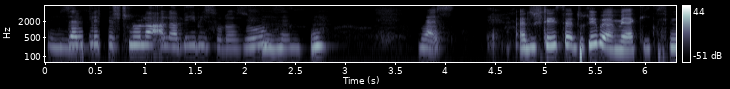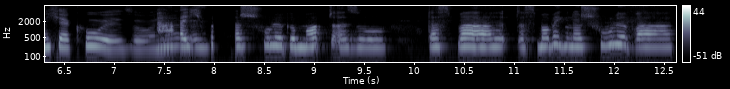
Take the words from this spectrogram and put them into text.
Mhm. sämtliche Schnuller aller Babys oder so. Mhm. Ja, es, Also du stehst da drüber, merke ich. Das finde ich ja cool. So, ne? ich wurde in der Schule gemobbt. Also, das war, das Mobbing in der Schule war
